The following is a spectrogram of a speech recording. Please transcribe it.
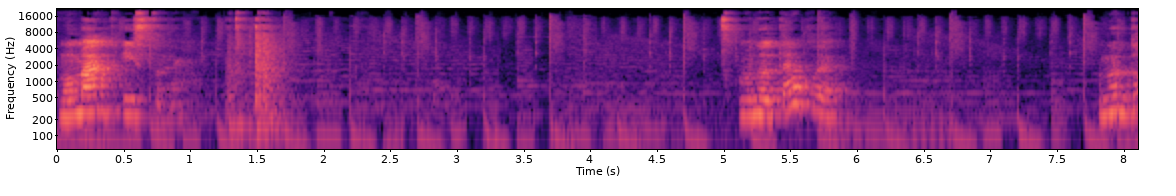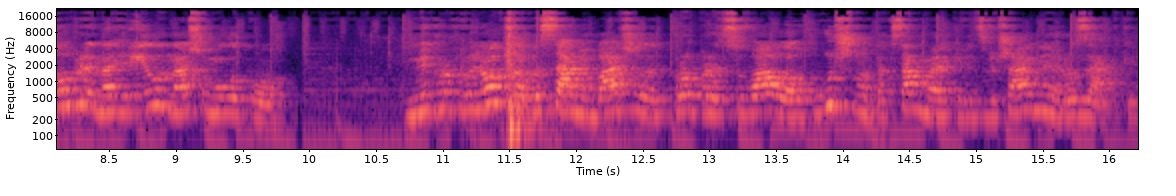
Момент істини. Воно тепле. Воно добре нагріло наше молоко. Мікрохвильовка, ви самі бачили, пропрацювала гучно, так само, як і від звичайної розетки.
